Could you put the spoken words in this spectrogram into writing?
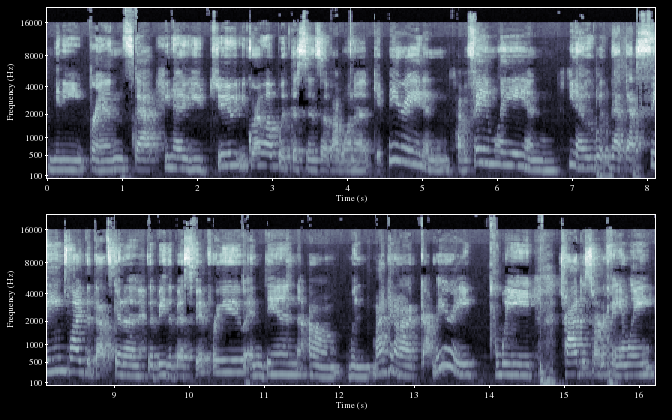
many friends that you know you do you grow up with the sense of I want to get married and have a family and you know that that seems like that that's gonna be the best fit for you. And then um, when Mike and I got married we tried to start a family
